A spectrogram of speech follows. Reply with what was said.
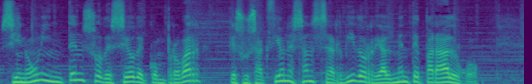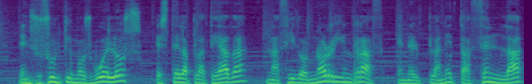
sino un intenso deseo de comprobar que sus acciones han servido realmente para algo. En sus últimos vuelos, Estela Plateada, nacido Norrin Rath en el planeta Zenla,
